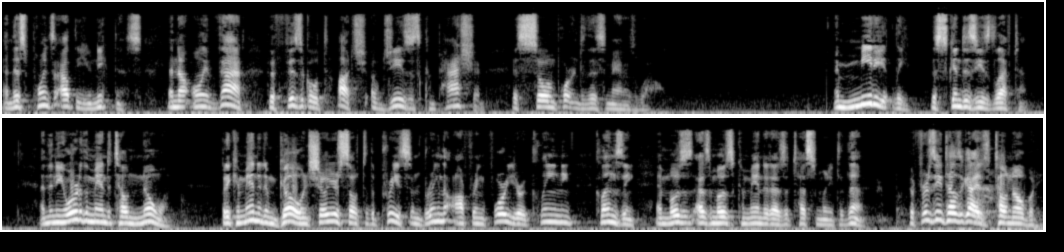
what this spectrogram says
And this points out the uniqueness. And not only that, the physical touch of Jesus' compassion is so important to this man as well. Immediately, the skin disease left him. And then he ordered the man to tell no one but he commanded him, Go and show yourself to the priests and bring the offering for your cleaning, cleansing, and Moses as Moses commanded as a testimony to them. The first thing he tells the guy is tell nobody.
